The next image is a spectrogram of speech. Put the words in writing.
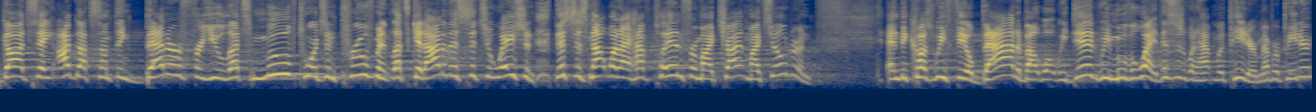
God saying, I've got something better for you. Let's move towards improvement. Let's get out of this situation. This is not what I have planned for my, chi- my children. And because we feel bad about what we did, we move away. This is what happened with Peter. Remember Peter?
